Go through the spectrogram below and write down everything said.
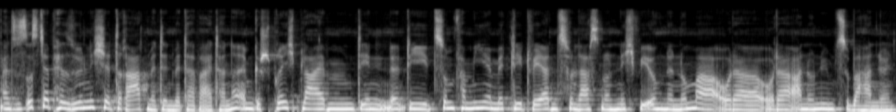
Also es ist der persönliche Draht mit den Mitarbeitern, ne? im Gespräch bleiben, den, die zum Familienmitglied werden zu lassen und nicht wie irgendeine Nummer oder, oder anonym zu behandeln.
